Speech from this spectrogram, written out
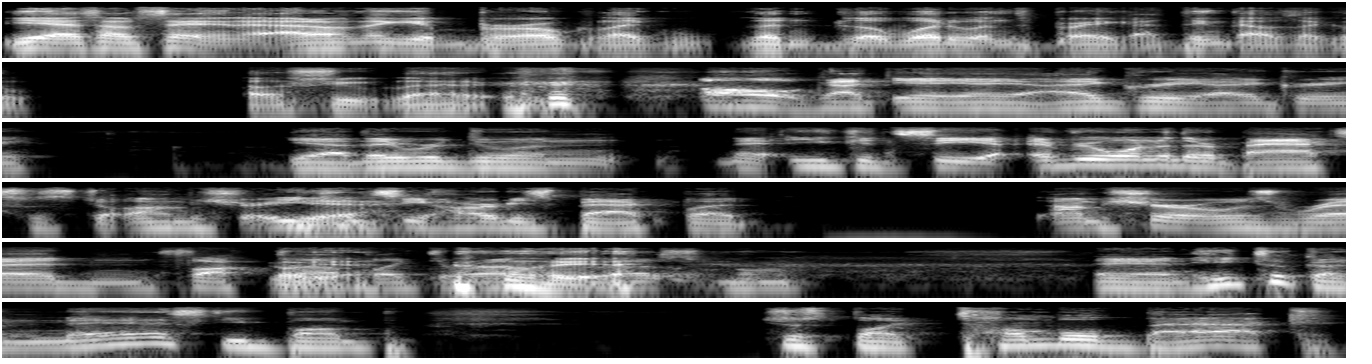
Yeah, that's what I'm saying. I don't think it broke like the the wood ones break. I think that was like a, a shoot ladder. Oh God, yeah, yeah, yeah. I agree. I agree. Yeah, they were doing. You can see every one of their backs was. Still, I'm sure you Yeah. can see Hardy's back, but I'm sure it was red and fucked Oh, up yeah. like the rest, Oh, the yeah. rest of them. And he took a nasty bump, just like tumbled back.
